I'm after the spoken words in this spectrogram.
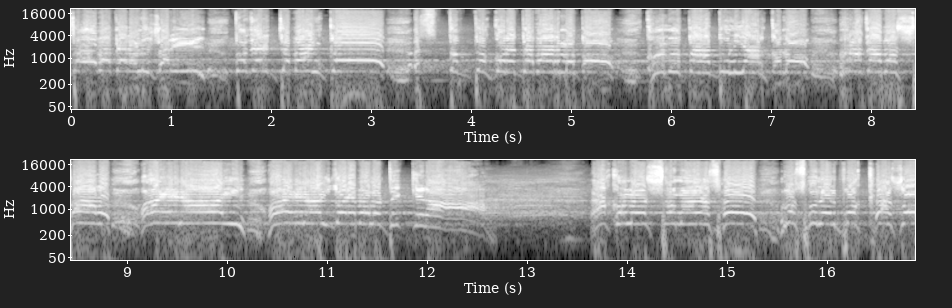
সাহাবাদের অনুসারী, তোদের জবানকে স্তব্ধ করে দেবার মতো ক্ষমতা দুনিয়ার কোন রাজা বাদশার হয় নাই হয় নাই জয় বলে ঠিক কিনা? এখনও সময় আছে, রসুলের পক্ষে আসো,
